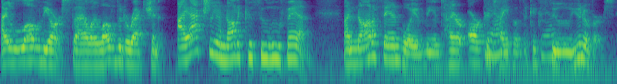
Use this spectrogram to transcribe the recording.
I love the art style. I love the direction. I actually am not a Cthulhu fan. I'm not a fanboy of the entire archetype Yeah. of the Cthulhu universe.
